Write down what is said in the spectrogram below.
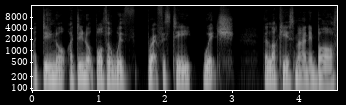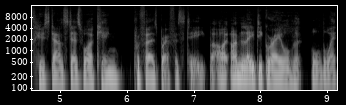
I do not I do not bother with breakfast tea, which the luckiest man in Bath who's downstairs working prefers breakfast tea. But I, I'm Lady Grey all the all the way.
